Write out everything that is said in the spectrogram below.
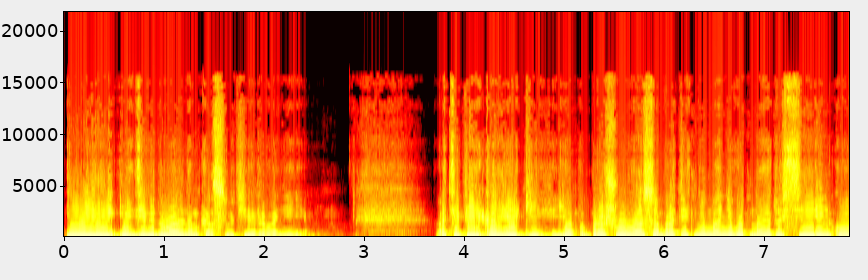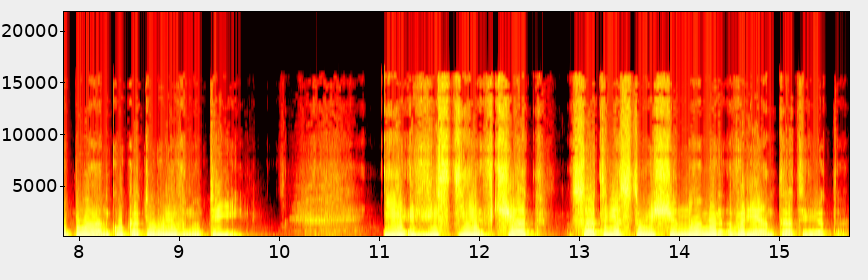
или индивидуальным консультированием. А теперь, коллеги, я попрошу вас обратить внимание вот на эту серенькую планку, которая внутри, и ввести в чат соответствующий номер варианта ответа.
